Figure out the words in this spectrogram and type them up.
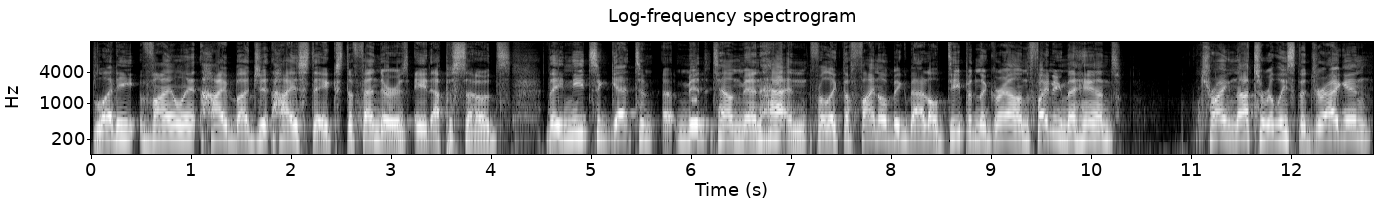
bloody, violent, high budget, high stakes Defenders eight episodes, they need to get to uh, Midtown Manhattan for like the final big battle deep in the ground, fighting the hand, trying not to release the dragon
